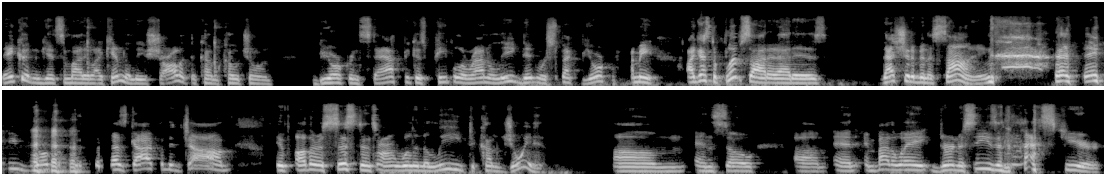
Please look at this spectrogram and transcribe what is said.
They couldn't get somebody like him to leave Charlotte to come coach on Bjorkgren's staff because people around the league didn't respect Bjorkgren. I mean, I guess the flip side of that is that should have been a sign that maybe the best guy for the job if other assistants aren't willing to leave to come join him. Um, and so um, and and by the way, during the season last year,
